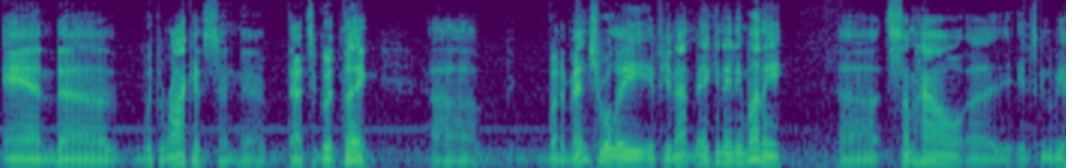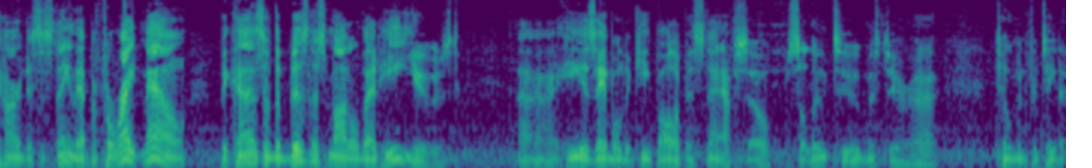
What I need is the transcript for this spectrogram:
and uh, with the Rockets, and uh, that's a good thing. Uh, but eventually, if you're not making any money, uh, somehow uh, it's going to be hard to sustain that. But for right now, because of the business model that he used uh, he is able to keep all of his staff. So salute to Mr. Uh, Tillman Fertitta.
